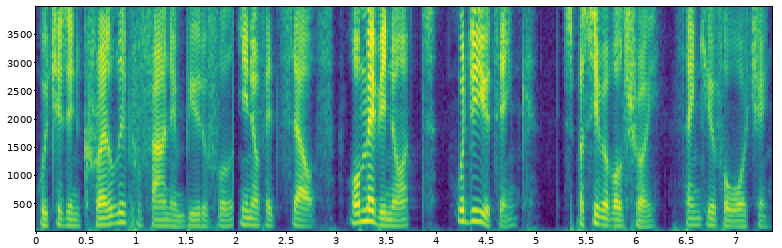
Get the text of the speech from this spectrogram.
which is incredibly profound and beautiful in of itself. Or maybe not. What do you think? Spasibo большое. Thank you for watching.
